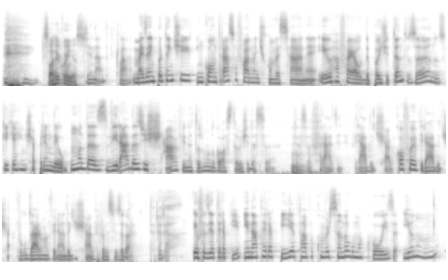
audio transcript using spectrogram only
Só reconheço. de nada, claro. Mas é importante encontrar sua forma de conversar, né? Eu e o Rafael, depois de tantos anos, o que, que a gente aprendeu? Uma das viradas de chave, né? Todo mundo gosta hoje dessa, dessa frase, né? Virada de chave. Qual foi a virada de chave? Vou dar uma virada de chave pra vocês agora. Tadadã. Eu fazia terapia e na terapia eu tava conversando alguma coisa e eu não, não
